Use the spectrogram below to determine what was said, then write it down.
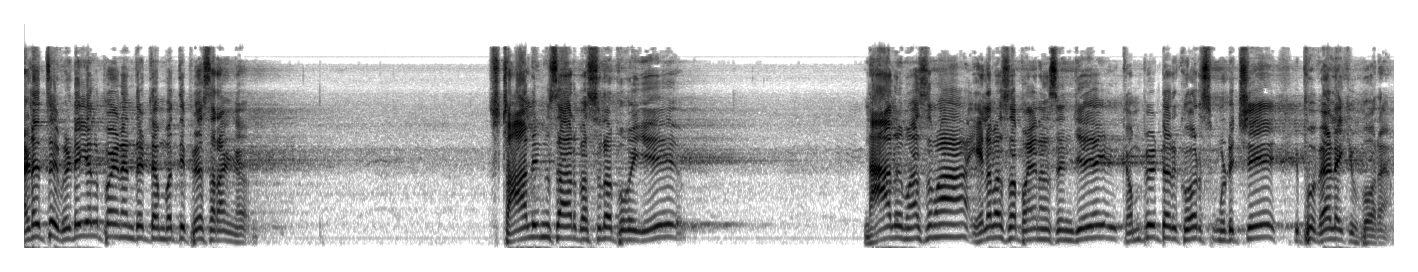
அடுத்து விடையல் பயணம் திட்டம் பற்றி பேசுகிறாங்க ஸ்டாலின் சார் பஸ்ஸில் போய் நாலு மாதமாக இலவச பயணம் செஞ்சு கம்ப்யூட்டர் கோர்ஸ் முடித்து இப்போ வேலைக்கு போகிறேன்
